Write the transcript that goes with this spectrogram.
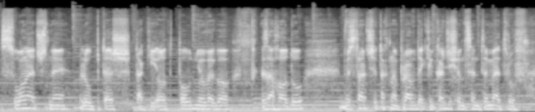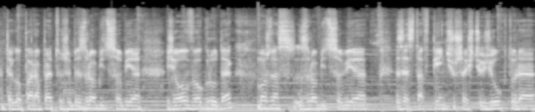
Słoneczny lub też taki od południowego zachodu. Wystarczy tak naprawdę kilkadziesiąt centymetrów tego parapetu, żeby zrobić sobie ziołowy ogródek. Można zrobić sobie zestaw pięciu, sześciu ziół, które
